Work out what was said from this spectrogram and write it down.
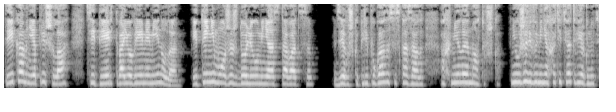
ты ко мне пришла. Теперь твое время минуло, и ты не можешь долей у меня оставаться». Девушка перепугалась и сказала, «Ах, милая матушка, неужели вы меня хотите отвергнуть?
